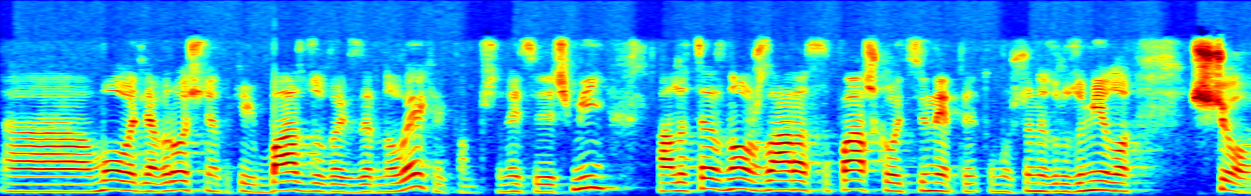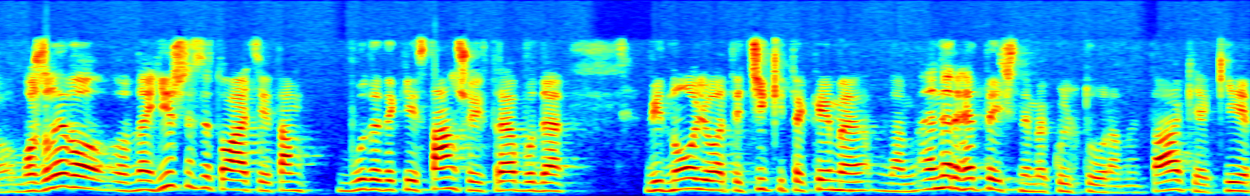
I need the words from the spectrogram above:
умови для вирощення таких базових зернових, як там пшениця ячмінь. Але це знову ж зараз важко оцінити, тому що не зрозуміло, що можливо в найгіршій ситуації там буде такий стан, що їх треба буде відновлювати тільки такими там, енергетичними культурами, так які е,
